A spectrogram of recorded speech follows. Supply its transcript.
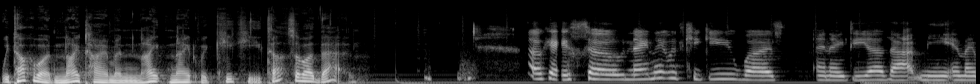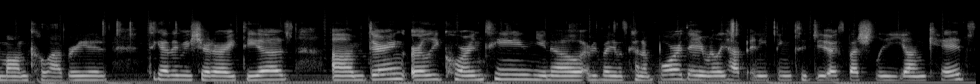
we talk about nighttime and night night with Kiki. Tell us about that. Okay, so Night Night with Kiki was an idea that me and my mom collaborated together. We shared our ideas. Um, during early quarantine, you know, everybody was kind of bored. They didn't really have anything to do, especially young kids.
